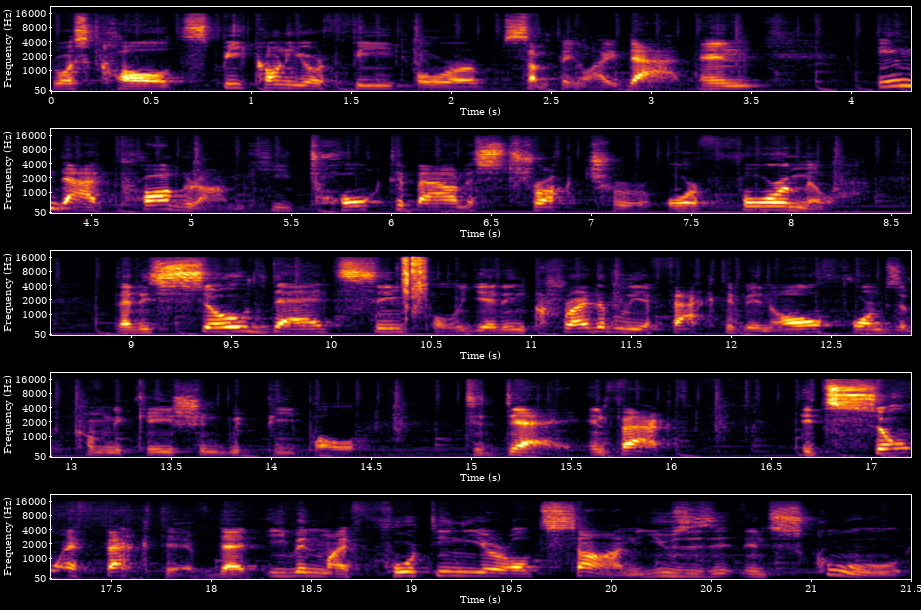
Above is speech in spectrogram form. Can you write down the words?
it was called Speak on Your Feet or something like that. And in that program, he talked about a structure or formula that is so dead simple yet incredibly effective in all forms of communication with people today. In fact, it's so effective that even my 14 year old son uses it in school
